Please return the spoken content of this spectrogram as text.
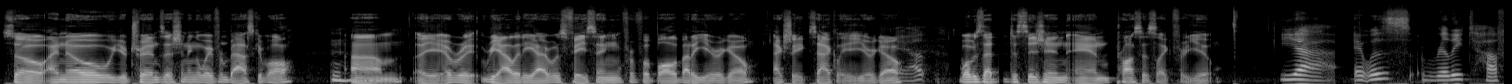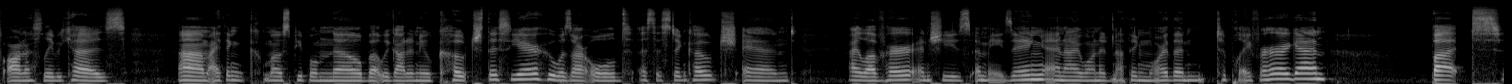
so I know you're transitioning away from basketball. Mm-hmm. Um, a, a re- reality I was facing for football about a year ago, actually exactly a year ago. Yep. What was that decision and process like for you? Yeah, it was really tough, honestly, because um, I think most people know, but we got a new coach this year who was our old assistant coach, and I love her, and she's amazing, and I wanted nothing more than to play for her again. But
